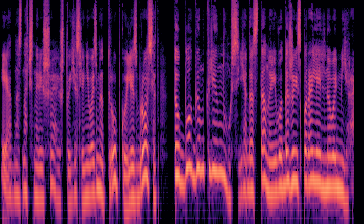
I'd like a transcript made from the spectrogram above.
И однозначно решаю, что если не возьмет трубку или сбросит, то, богом клянусь, я достану его даже из параллельного мира.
